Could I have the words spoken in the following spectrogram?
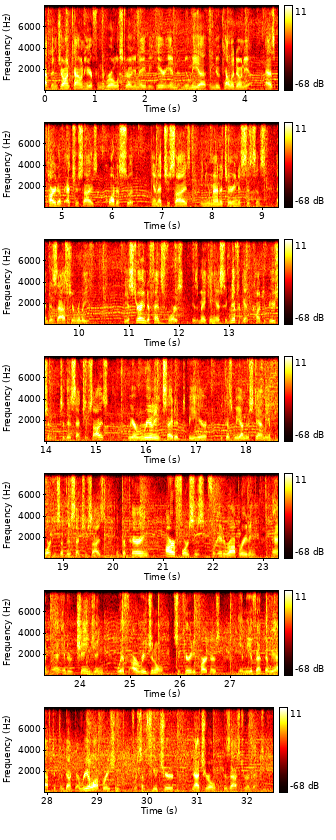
Captain John Cowan here from the Royal Australian Navy here in Noumea in New Caledonia as part of exercise Croix du Sud, an exercise in humanitarian assistance and disaster relief. The Australian Defence Force is making a significant contribution to this exercise. We are really excited to be here because we understand the importance of this exercise in preparing our forces for interoperating and uh, interchanging with our regional security partners in the event that we have to conduct a real operation for some future natural disaster event.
